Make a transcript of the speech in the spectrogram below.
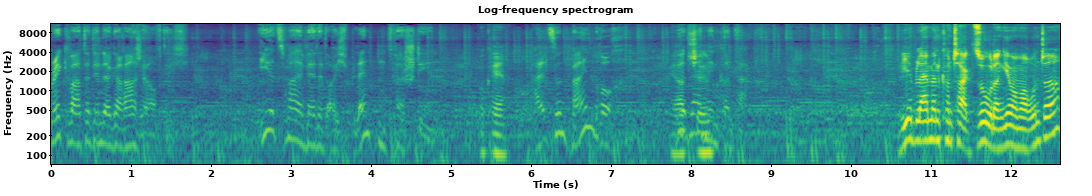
Rick wartet in der Garage auf dich. Ihr zwei werdet euch blendend verstehen. Okay. Hals- und Beinbruch. Ja, wir bleiben chill. in Kontakt. Wir bleiben in Kontakt. So, dann gehen wir mal runter.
